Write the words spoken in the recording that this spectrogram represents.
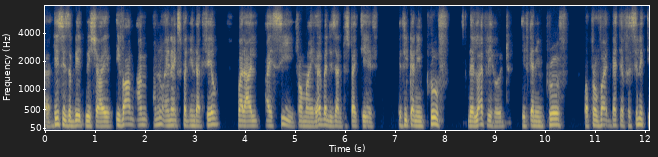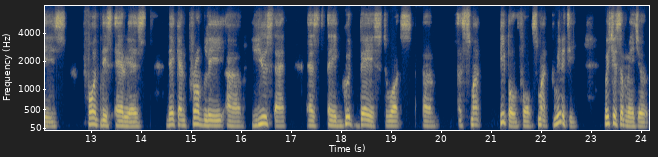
Uh, this is a bit which I, if I'm, I'm, I'm not an expert in that field, but I, I see from my urban design perspective, if you can improve the livelihood, if you can improve or provide better facilities for these areas, they can probably uh, use that as a good base towards uh, a smart people for smart community, which is a major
